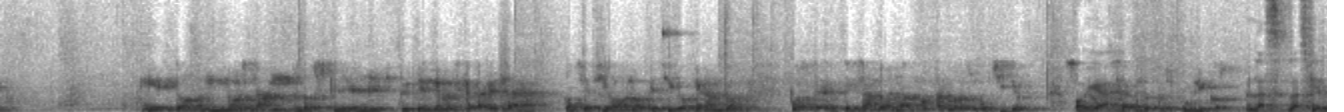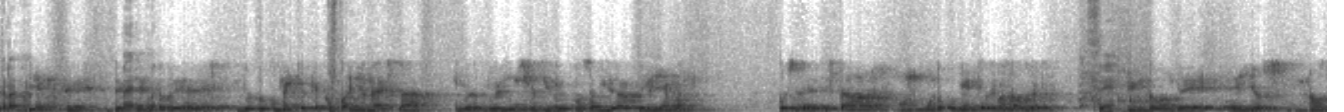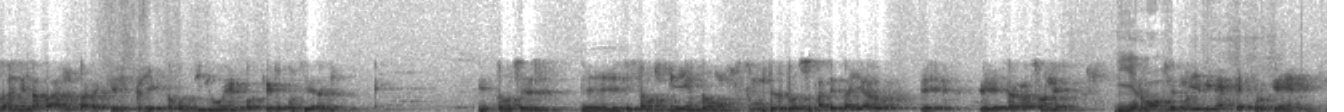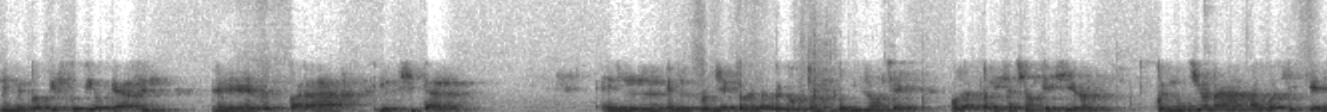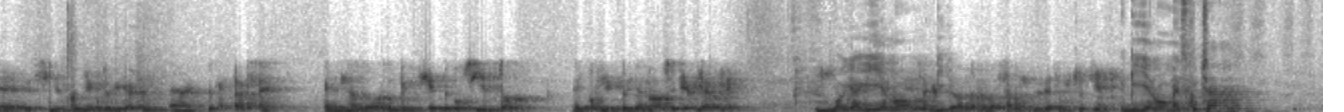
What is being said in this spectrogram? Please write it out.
esto no están los que pretenden rescatar esa concesión o que sigue operando, pues, eh, pensando en aportarlo a los bolsillos, Oiga, sea con los públicos. Las, las También, eh, dentro de los documentos que acompañan a esta renuncia y responsabilidad que le llaman, pues eh, está un, documento de manobras en donde ellos no dan el aval para que el proyecto continúe porque lo consideran. Entonces, estamos pidiendo un desglose más detallado de, de estas razones Guillermo. es muy evidente porque en el propio estudio que hacen eh, para licitar el, proyecto del acueducto en 2011, por la actualización que hicieron, pues menciona algo así que si el proyecto llegase a implementarse en alrededor de un 27%, el proyecto ya no sería viable. Oiga, Guillermo. rebasaron desde hace mucho tiempo. Guillermo, ¿me escucha?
